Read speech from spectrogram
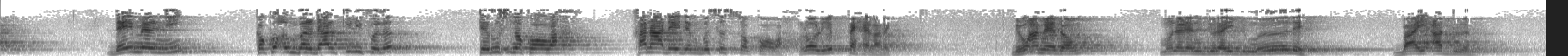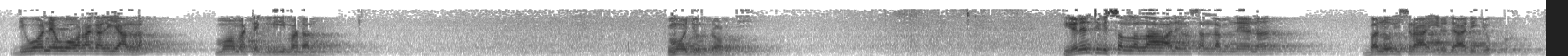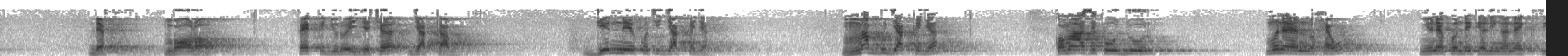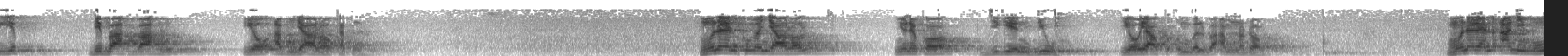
day mel ni ka ko ëmbal daal kilifa la te rus na koo wax xanaa day dem ba sës soog koo wax loolu yépp pexe la rek bi mu amee doom mu ne leen juray ju mële bàyyi àdduna di wone woo ragal yàlla moo ma teg lii ma dal moo jur doom ji yonent bi sallallahu alayhi wa sallam nee na banu israil daa di jóg def mbooloo fekk juróoy ja ca jàkkaam génnee ko ci jàkka ja màbb jàkka ja commencé koo dóor mu ne leen lu xew ñu ne ko ndeke li nga nekk fii yépp di baax baaxlu yow ab njaalookat nga mu ne leen ku ma njaalool ñu ne ko jigéen diw yow yaa ko ëmbal ba am na doom mu ne leen animu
